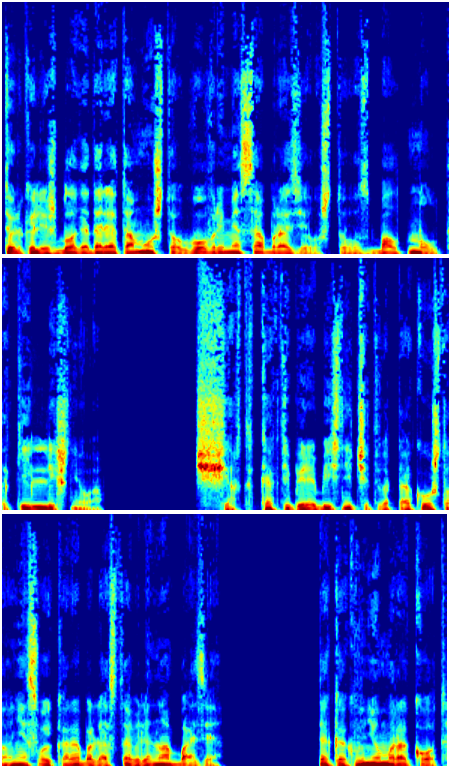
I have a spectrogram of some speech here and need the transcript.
только лишь благодаря тому, что вовремя сообразил, что сболтнул таки лишнего. Черт, как теперь объяснить четвертаку, что они свой корабль оставили на базе? Так как в нем ракот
